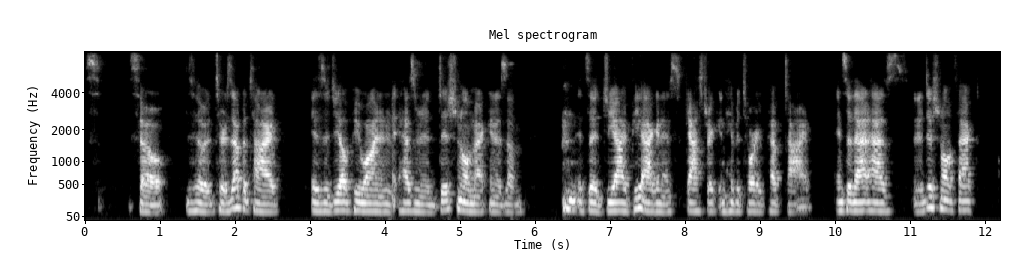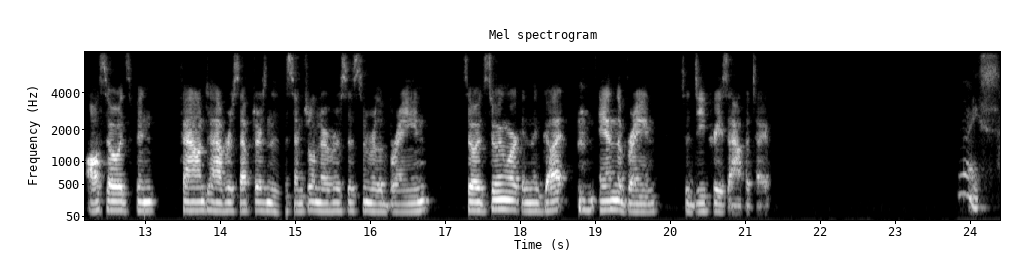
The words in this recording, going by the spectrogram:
so, so tirzepatide is a GLP-1 and it has an additional mechanism. it's a GIP agonist, gastric inhibitory peptide. And so that has an additional effect. Also, it's been found to have receptors in the central nervous system or the brain. So it's doing work in the gut and the brain to decrease appetite. Nice.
